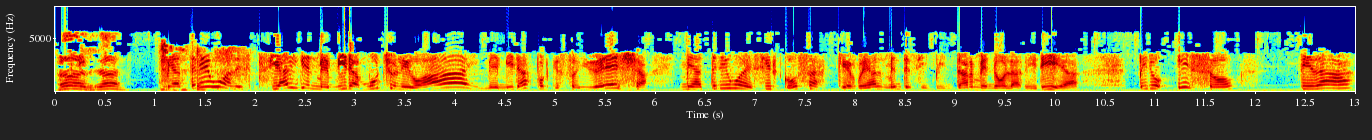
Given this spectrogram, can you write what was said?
dale, dale me atrevo a si alguien me mira mucho le digo ay me mirás porque soy bella me atrevo a decir cosas que realmente sin pintarme no las diría pero eso te da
